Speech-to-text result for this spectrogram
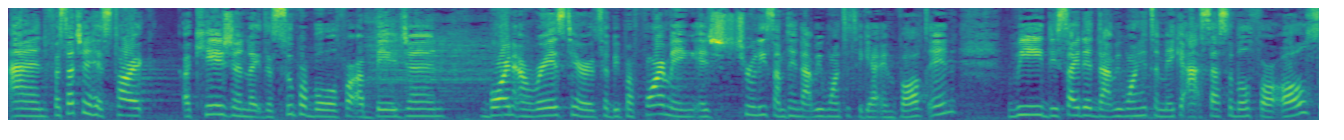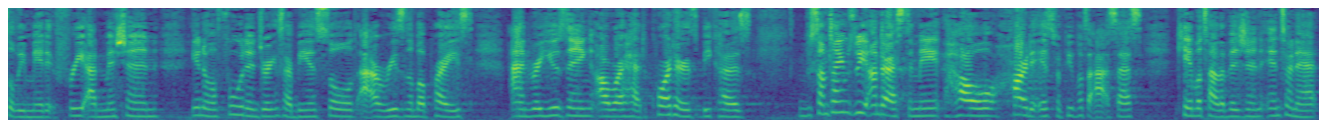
And for such a historic occasion like the Super Bowl for a Bajan born and raised here to be performing is truly something that we wanted to get involved in we decided that we wanted to make it accessible for all, so we made it free admission. You know, food and drinks are being sold at a reasonable price, and we're using our headquarters because sometimes we underestimate how hard it is for people to access cable television, internet,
